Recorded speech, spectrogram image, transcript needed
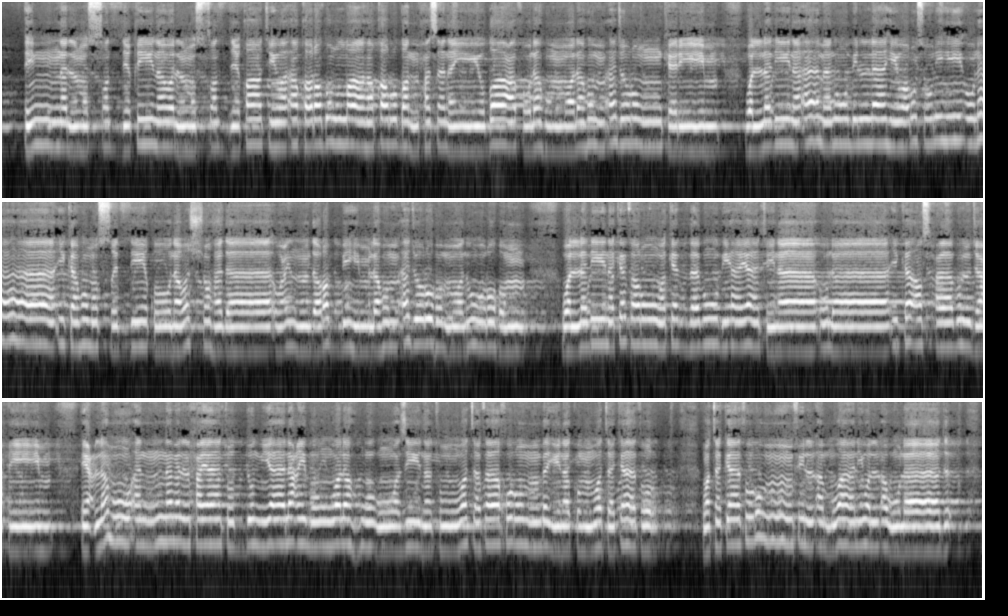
إن المصدقين والمصدقات وأقرضوا الله قرضا حسنا يضاعف لهم ولهم أجر كريم والذين آمنوا بالله ورسله أولئك هم الصديقون والشهداء عند ربهم لهم أجرهم ونورهم والذين كفروا وكذبوا بآياتنا أولئك أصحاب الجحيم. اعلموا أنما الحياة الدنيا لعب ولهو وزينة وتفاخر بينكم وتكاثر وتكاثر في الأموال والأولاد.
